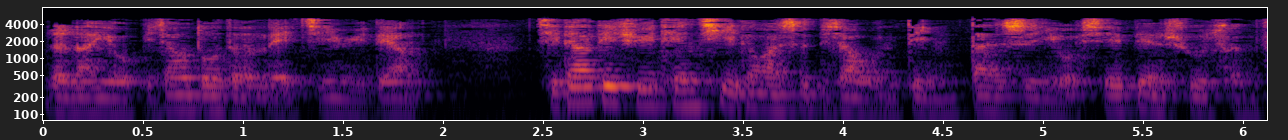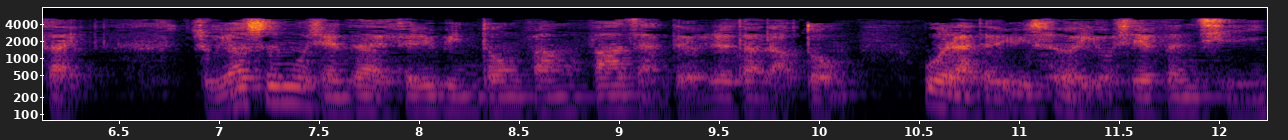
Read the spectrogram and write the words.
仍然有比较多的累积雨量。其他地区天气都还是比较稳定，但是有些变数存在。主要是目前在菲律宾东方发展的热带扰动，未来的预测有些分歧。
